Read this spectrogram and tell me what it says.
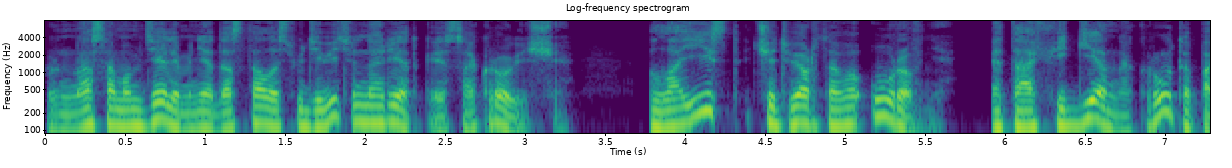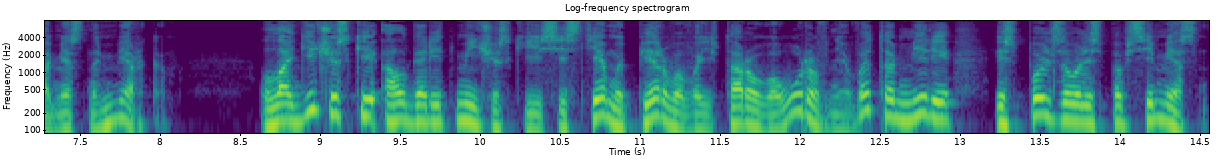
На самом деле мне досталось удивительно редкое сокровище. Лаист четвертого уровня. Это офигенно круто по местным меркам. Логические алгоритмические системы первого и второго уровня в этом мире использовались повсеместно.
